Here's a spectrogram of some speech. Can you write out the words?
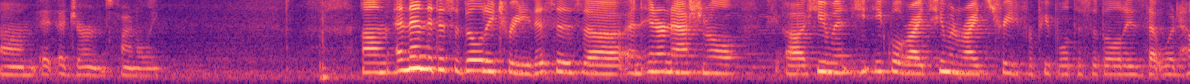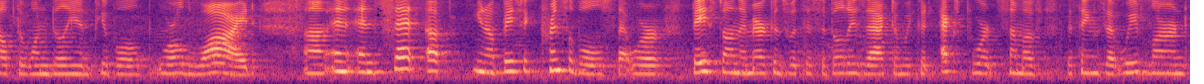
um, it adjourns finally. Um, and then the Disability Treaty. This is uh, an international uh, human equal rights, human rights treaty for people with disabilities that would help the one billion people worldwide, um, and and set up you know basic principles that were based on the Americans with Disabilities Act, and we could export some of the things that we've learned.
